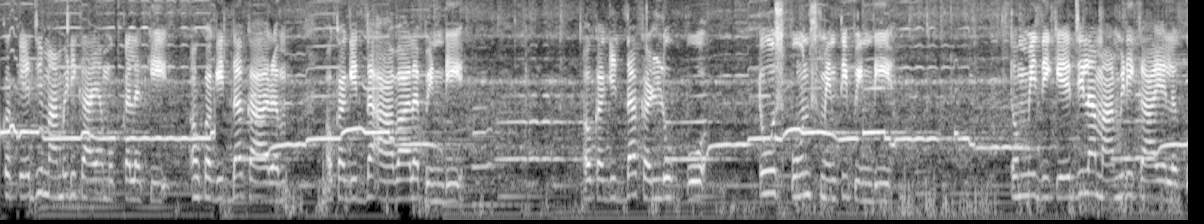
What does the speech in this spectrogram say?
ఒక కేజీ మామిడికాయ ముక్కలకి ఒక గిద్ద కారం ఒక గిద్ద ఆవాల పిండి ఒక గిద్ద కళ్ళుప్పు టూ స్పూన్స్ మెంతి పిండి తొమ్మిది కేజీల మామిడికాయలకు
